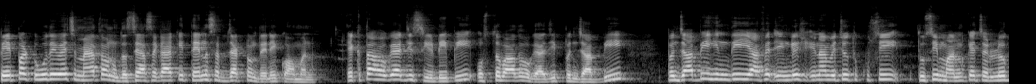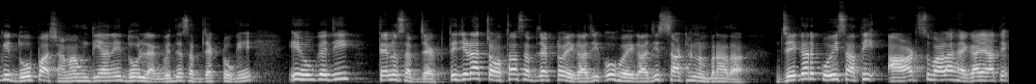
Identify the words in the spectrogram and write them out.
ਪੇਪਰ 2 ਦੇ ਵਿੱਚ ਮੈਂ ਤੁਹਾਨੂੰ ਦੱਸਿਆ ਸੀਗਾ ਕਿ ਤਿੰਨ ਸਬਜੈਕਟ ਹੁੰਦੇ ਨੇ ਕਾਮਨ ਇੱਕ ਤਾਂ ਹੋ ਗਿਆ ਜੀ ਸੀਡੀਪੀ ਉਸ ਤੋਂ ਬਾਅਦ ਹੋ ਗਿਆ ਜੀ ਪੰਜਾਬੀ ਪੰਜਾਬੀ, ਹਿੰਦੀ ਜਾਂ ਫਿਰ ਇੰਗਲਿਸ਼ ਇਹਨਾਂ ਵਿੱਚੋਂ ਤੁਸੀਂ ਤੁਸੀਂ ਮੰਨ ਕੇ ਚੱਲੋ ਕਿ ਦੋ ਭਾਸ਼ਾਵਾਂ ਹੁੰਦੀਆਂ ਨੇ, ਦੋ ਲੈਂਗੁਏਜ ਦੇ ਸਬਜੈਕਟ ਹੋ ਗਏ। ਇਹ ਹੋ ਗਏ ਜੀ ਤਿੰਨ ਸਬਜੈਕਟ ਤੇ ਜਿਹੜਾ ਚੌਥਾ ਸਬਜੈਕਟ ਹੋਏਗਾ ਜੀ, ਉਹ ਹੋਏਗਾ ਜੀ 60 ਨੰਬਰਾਂ ਦਾ। ਜੇਕਰ ਕੋਈ ਸਾਥੀ ਆਰਟਸ ਵਾਲਾ ਹੈਗਾ ਆ ਤੇ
